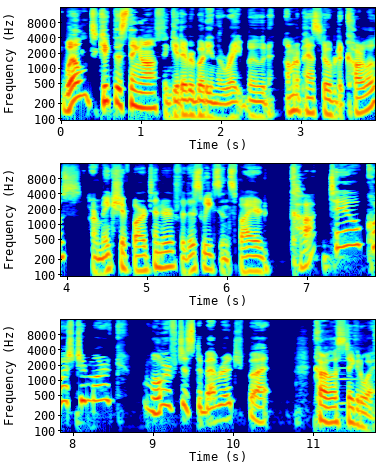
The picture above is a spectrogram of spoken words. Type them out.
Well, to kick this thing off and get everybody in the right mood, I'm going to pass it over to Carlos, our makeshift bartender for this week's inspired cocktail question mark. More of just a beverage, but Carlos, take it away.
